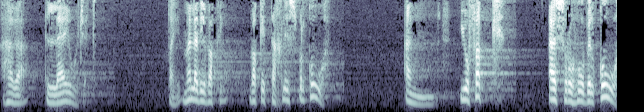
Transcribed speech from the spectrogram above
هذا لا يوجد. طيب ما الذي بقي؟ بقي التخليص بالقوة أن يفك أسره بالقوة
